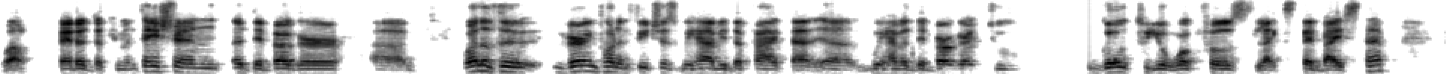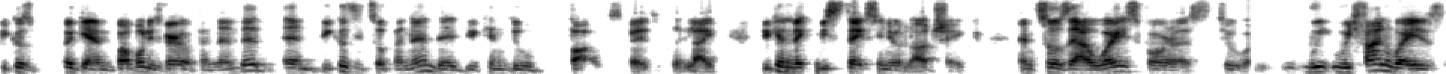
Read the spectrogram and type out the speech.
well, better documentation, a debugger. Uh, one of the very important features we have is the fact that uh, we have a debugger to go to your workflows like step by step because again bubble is very open-ended and because it's open-ended you can do bugs basically. Like you can make mistakes in your logic. And so there are ways for us to we, we find ways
